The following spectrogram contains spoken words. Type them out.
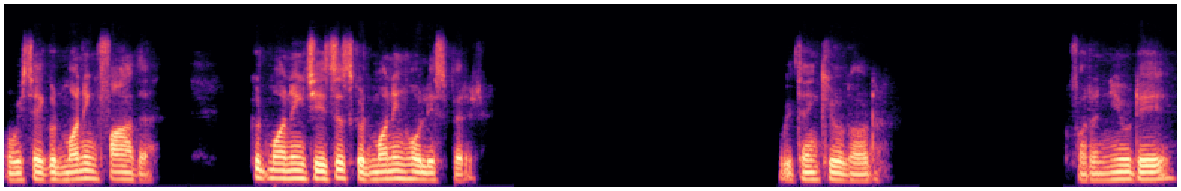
We say, Good morning, Father. Good morning, Jesus. Good morning, Holy Spirit. We thank you, Lord, for a new day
